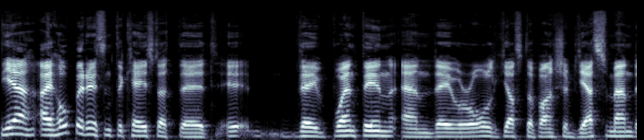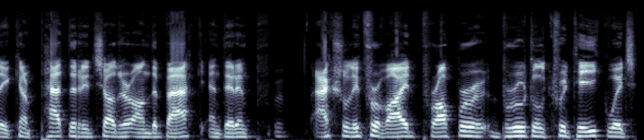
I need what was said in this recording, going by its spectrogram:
Yeah, I hope it isn't the case that they, they went in and they were all just a bunch of yes men. They kind of patted each other on the back and didn't actually provide proper brutal critique, which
